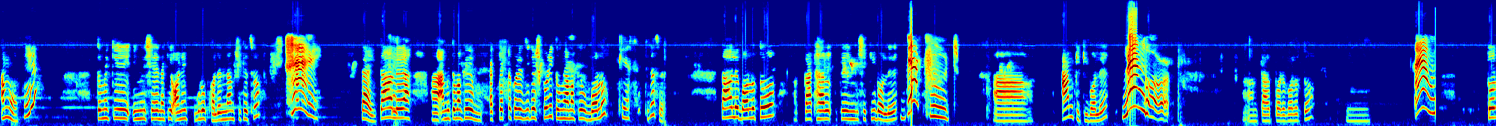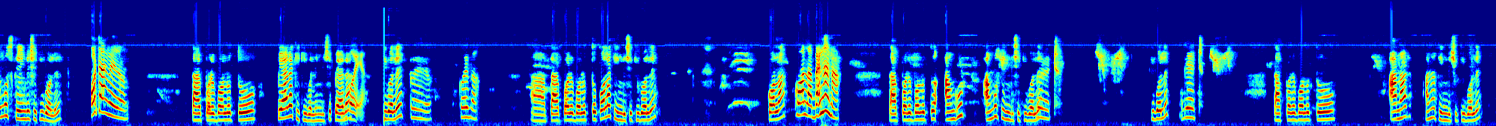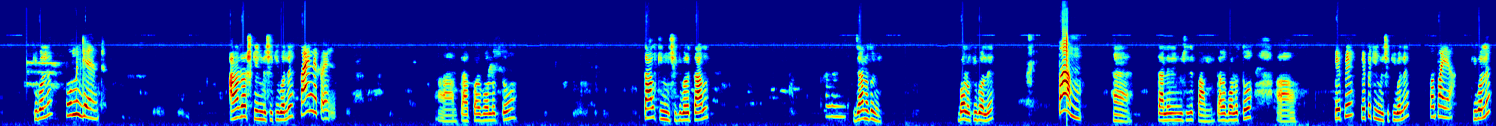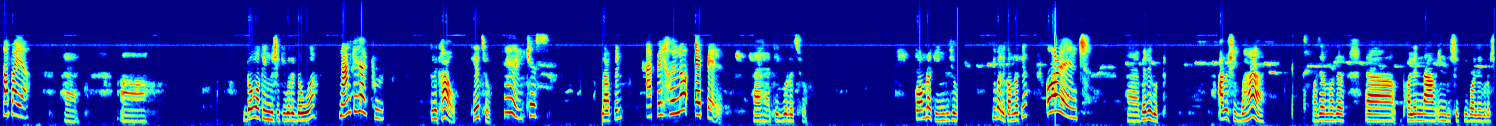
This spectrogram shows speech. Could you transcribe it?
আম্মু? হুম? তুমি কি ইংলিশে নাকি অনেকগুলো ফলের নাম শিখেছো? হ্যাঁ। তাই? তাহলে আমি তোমাকে একটা একটা করে জিজ্ঞেস করি তুমি আমাকে বলো। ঠিক আছে। ঠিক আছে? তাহলে বলো তো কাঁঠালকে ইংলিশে কি বলে? ফ্রুট আমকে কি বলে? ম্যাঙ্গো তারপরে বলো তো তরমুজকে ইংলিশে কি বলে? ওটারমেলন তারপরে বলো তো পেয়ারাকে কি কি বলে ইংলিশে? পেয়ারা? কি বলে? কইবা। তারপরে বলো তো কলাকে ইংলিশে কি বলে? কলা? কলা ব্যানানা তারপরে বলো তো আঙ্গুর? আঙ্গুরকে ইংলিশে কি বলে? কি বলে? গ্রেট তারপরে বলো তো আনার? আনারকে ইংলিশে কি বলে? কি বলে? পোমিগ্রেন্ট আনারসকে ইংলিশে কি বলে? পাইনাপেল তারপর বলো তো। তালকে ইংলিশে কি বলে? তাল? জানো তুমি? বলো কি বলে? পাম। হ্যাঁ তালের ইংলিশে পাম। তারপর বলো তো আহ, পেঁপে? পেঁপেকে ইংলিশে কি বলে? পাপায়া। কি বলে? পাপায়া। হ্যাঁ। ডৌয়াকে ইংলিশে কি বলে ডৌয়া মাঙ্কি ফ্রুট তুমি খাও? খেয়েছো? হ্যাঁ খেস আপেল? আপেল হলো অ্যাপেল হ্যাঁ হ্যাঁ ঠিক বলেছ। কমলা কি ইংলিশে? কি বলে কমলাকে? অরেঞ্জ। হ্যাঁ ভেরি গুড আরও শিখবা হ্যাঁ? মজার মজার। আহ, ফলের নাম ইংলিশে কি বলে এগুলো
